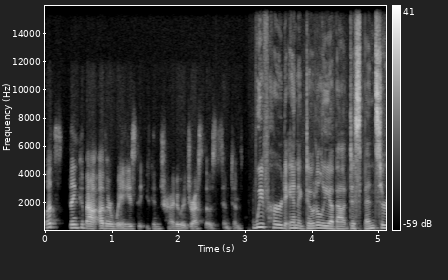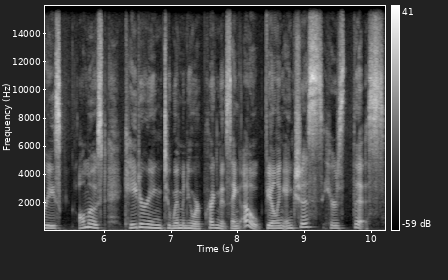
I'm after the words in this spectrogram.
let's think about other ways that you can try to address those symptoms. We've heard anecdotally about dispensaries almost catering to women who are pregnant, saying, Oh, feeling anxious? Here's this.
